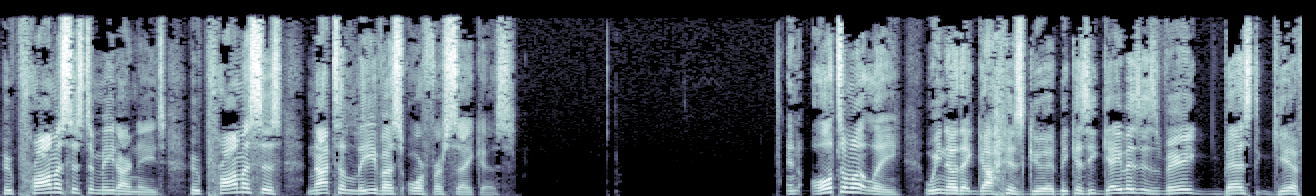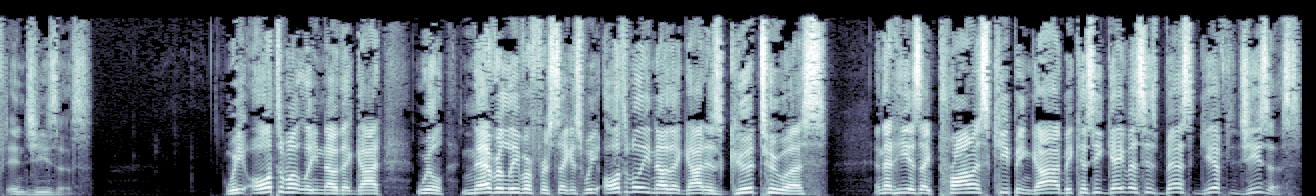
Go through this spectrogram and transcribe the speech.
who promises to meet our needs, who promises not to leave us or forsake us. And ultimately, we know that God is good because He gave us His very best gift in Jesus. We ultimately know that God will never leave or forsake us. We ultimately know that God is good to us and that He is a promise keeping God because He gave us His best gift, Jesus.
